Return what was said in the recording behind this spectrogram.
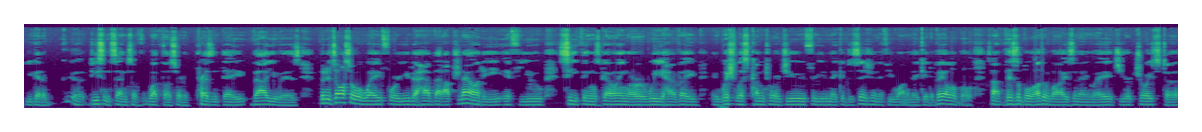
You get a, a, decent sense of what the sort of present day value is. But it's also a way for you to have that optionality if you see things going or we have a, a wish list come towards you for you to make a decision if you want to make it available. It's not visible otherwise in any way. It's your choice to,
